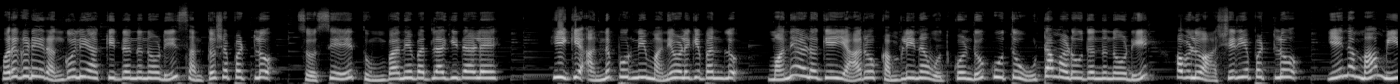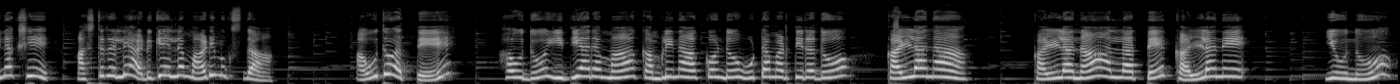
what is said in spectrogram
ಹೊರಗಡೆ ರಂಗೋಲಿ ಹಾಕಿದ್ದನ್ನು ನೋಡಿ ಸಂತೋಷಪಟ್ಲು. ಸೊಸೆ ತುಂಬಾನೇ ಬದಲಾಗಿದ್ದಾಳೆ. ಹೀಗೆ ಅನ್ನಪೂರ್ಣಿ ಮನೆಯೊಳಗೆ ಬಂದ್ಲು. ಮನೆಯೊಳಗೆ ಯಾರೋ ಕಂಬ್ಳಿನ ಒದ್ಕೊಂಡು ಕೂತು ಊಟ ಮಾಡುವುದನ್ನು ನೋಡಿ ಅವಳು ಆಶ್ಚರ್ಯಪಟ್ಲು. ಏನಮ್ಮ ಮೀನಾಕ್ಷಿ, ಅಷ್ಟರಲ್ಲಿ ಅಡುಗೆ ಎಲ್ಲ ಮಾಡಿ ಮುಗಿಸ್ದ? ಹೌದು ಅತ್ತೆ. ಹೌದು, ಇದ್ಯಾರಮ್ಮ ಕಂಬ್ಳಿನ ಹಾಕೊಂಡು ಊಟ ಮಾಡ್ತಿರೋದು? ಕಳ್ಳನ? ಕಳ್ಳನ ಅಲ್ಲ ಅತ್ತೆ, ಕಳ್ಳನೇ. ಇವನು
